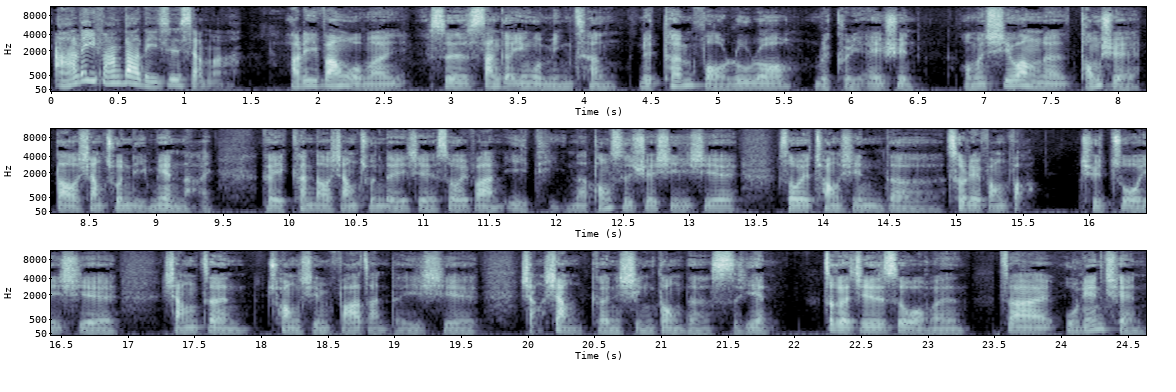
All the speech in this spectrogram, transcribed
，R 立方到底是什么？阿立方，我们是三个英文名称：Return for Rural Recreation。我们希望呢，同学到乡村里面来，可以看到乡村的一些社会发展议题，那同时学习一些社会创新的策略方法，去做一些乡镇创新发展的一些想象跟行动的实验。这个其实是我们在五年前。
